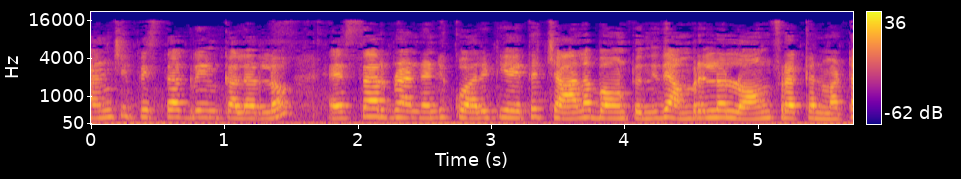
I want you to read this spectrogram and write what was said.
మంచి పిస్తా గ్రీన్ కలర్లో ఎస్ఆర్ బ్రాండ్ అండి. క్వాలిటీ అయితే చాలా బాగుంటుంది. ఇది అంబ్రెల్లా లాంగ్ ఫ్రాక్ అనమాట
